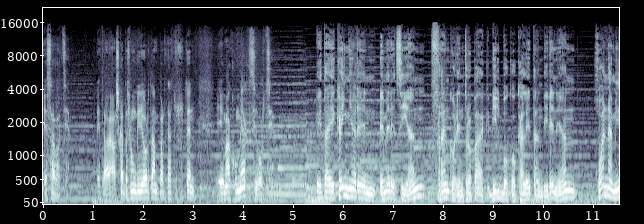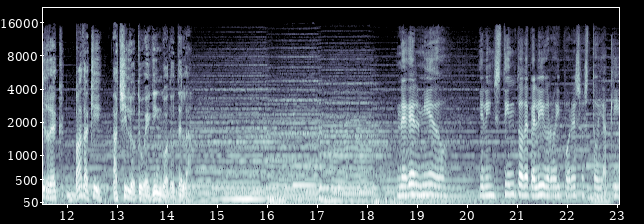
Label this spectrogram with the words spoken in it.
ezabatzea. Eta askatasun giro hortan parte hartu zuten emakumeak zigortzea. Eta ekainaren emeretzian, Frankoren tropak Bilboko kaletan direnean, Juana Mirrek badaki atxilotu egingo dutela. Negué el miedo y el instinto de peligro y por eso estoy aquí,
